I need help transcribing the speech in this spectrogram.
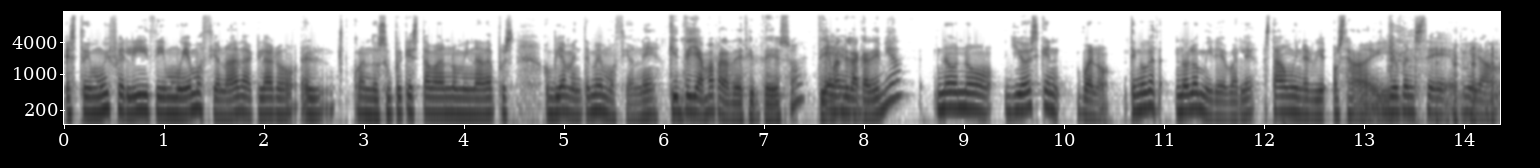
estoy muy feliz y muy emocionada, claro. El- cuando supe que estaba nominada, pues obviamente me emocioné. ¿Quién te llama para decirte eso? ¿Te llaman de la academia? No, no, yo es que, bueno, tengo que, no lo miré, ¿vale? Estaba muy nerviosa, o sea, yo pensé, mira,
